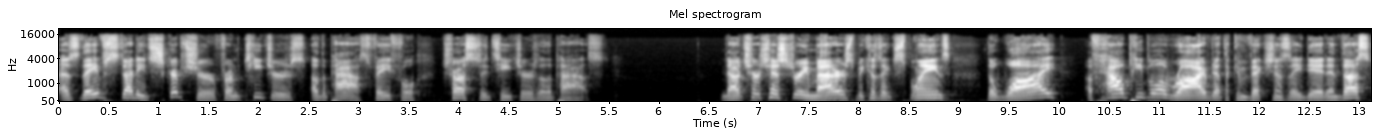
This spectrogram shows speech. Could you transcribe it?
as they've studied Scripture from teachers of the past, faithful, trusted teachers of the past. Now, church history matters because it explains the why of how people arrived at the convictions they did and thus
